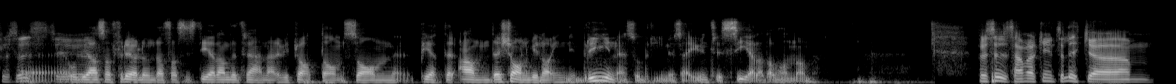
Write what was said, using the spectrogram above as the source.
precis. Det ju- Och det är alltså Frölundas assisterande tränare vi pratar om som Peter Andersson vill ha in i Brynäs och Brynäs är ju intresserad av honom. Precis, han verkar inte lika... mm,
